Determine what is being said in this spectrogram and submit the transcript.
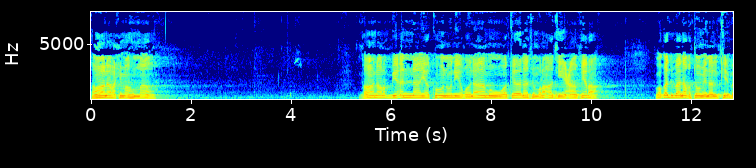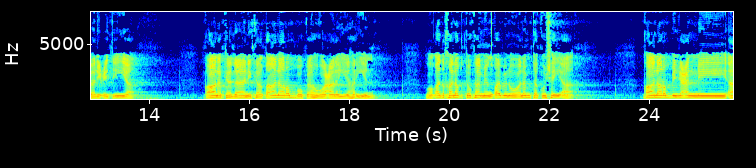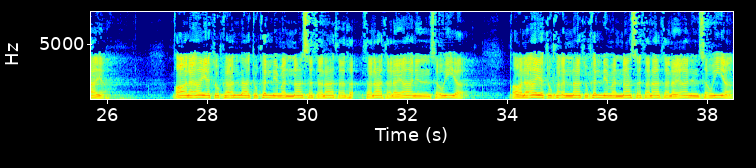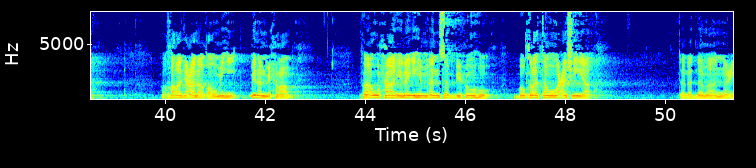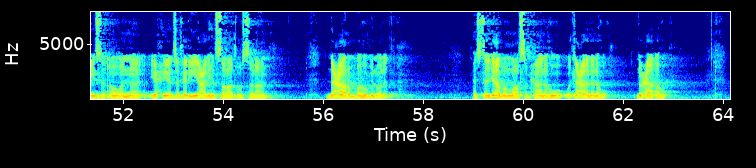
قال رحمه الله قال رب أنا يكون لي غلام وكانت امرأتي عاقرا وقد بلغت من الكبر عتيا. قال كذلك قال ربك هو علي هين وقد خلقتك من قبل ولم تك شيئا. قال رب اجعل لي آية. قال آيتك ألا تكلم الناس ثلاث, ثلاث ليال سويا. قال آيتك ألا تكلم الناس ثلاث ليال سويا. فخرج على قومه من المحراب. فأوحى إليهم أن سبحوه بكرة وعشيا. تقدم أن عيسى أو أن يحيى زكريا عليه الصلاة والسلام دعا ربه بالولد. فاستجاب الله سبحانه وتعالى له دعاءه.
